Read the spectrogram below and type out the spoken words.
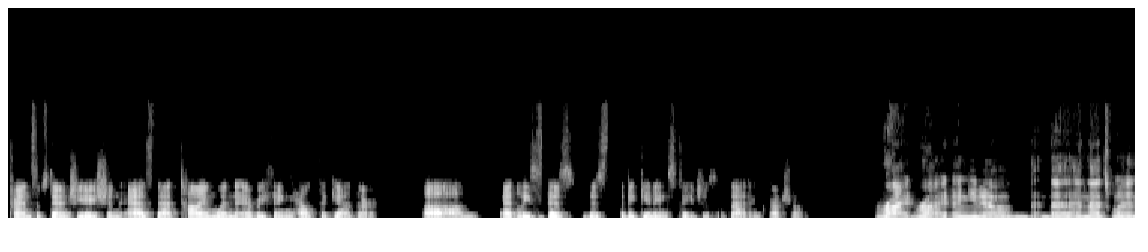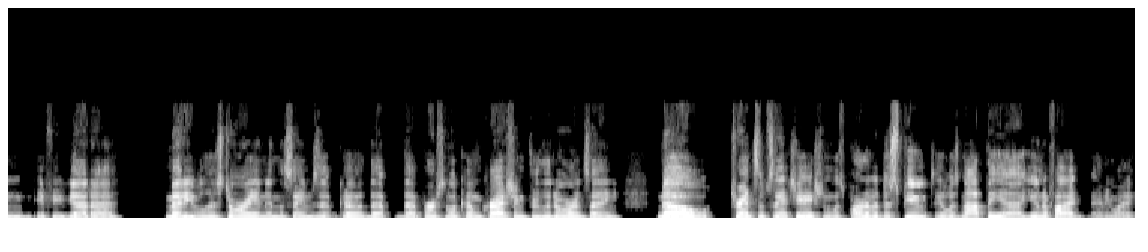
transubstantiation as that time when everything held together. Um, at least there's there's the beginning stages of that in Crashaw. Right, right, and you know, the, and that's when if you've got a medieval historian in the same zip code, that that person will come crashing through the door and saying, "No, transubstantiation was part of a dispute. It was not the uh, unified." Anyway,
